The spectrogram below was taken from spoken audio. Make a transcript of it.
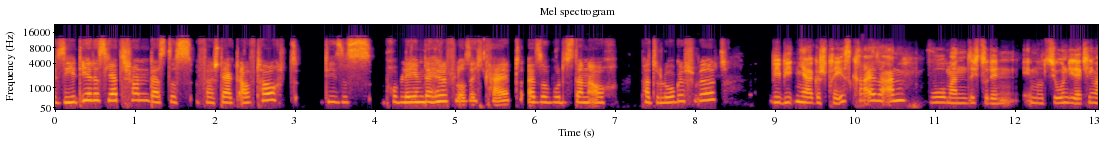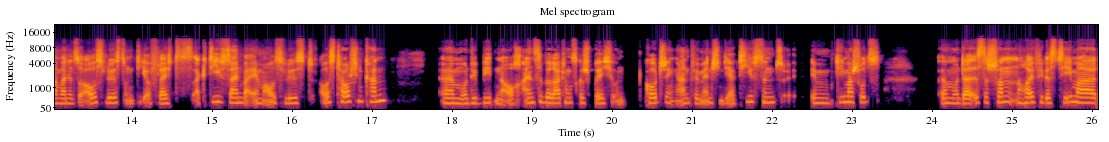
Seht ihr das jetzt schon, dass das verstärkt auftaucht, dieses Problem der Hilflosigkeit, also wo das dann auch pathologisch wird? Wir bieten ja Gesprächskreise an, wo man sich zu den Emotionen, die der Klimawandel so auslöst und die auch vielleicht das Aktivsein bei einem auslöst, austauschen kann. Ähm, und wir bieten auch Einzelberatungsgespräche und Coaching an für Menschen, die aktiv sind im Klimaschutz. Ähm, und da ist es schon ein häufiges Thema,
